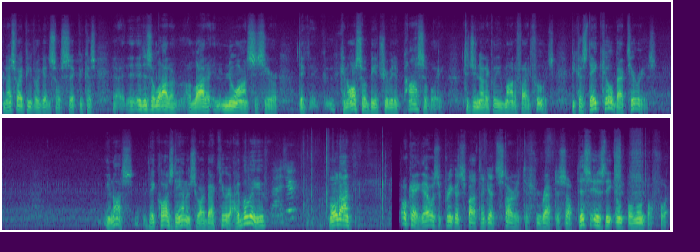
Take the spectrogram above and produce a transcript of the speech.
And that's why people are getting so sick because uh, there's a lot of a lot of nuances here that can also be attributed possibly to genetically modified foods because they kill bacteria in us. They cause damage to our bacteria. I believe. Roger. Hold on. Okay, that was a pretty good spot to get started to wrap this up. This is the Oompa Loompa foot.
